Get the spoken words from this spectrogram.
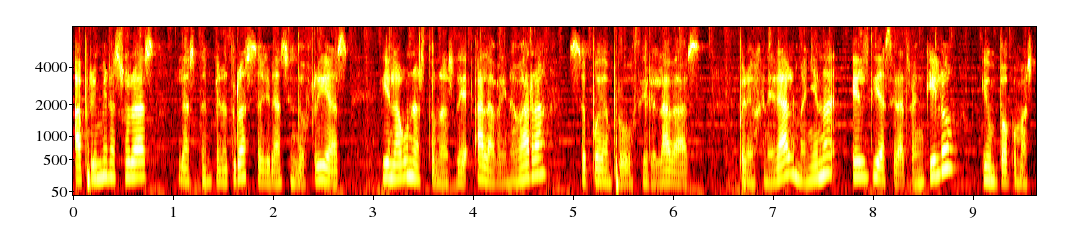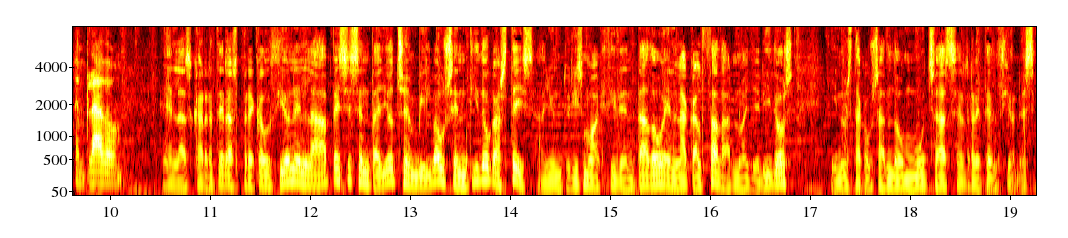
a primeras horas las temperaturas seguirán siendo frías y en algunas zonas de Álava y Navarra se pueden producir heladas. Pero en general, mañana el día será tranquilo y un poco más templado. En las carreteras, precaución en la AP68 en Bilbao, sentido Gasteiz. Hay un turismo accidentado en la calzada, no hay heridos y no está causando muchas retenciones.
